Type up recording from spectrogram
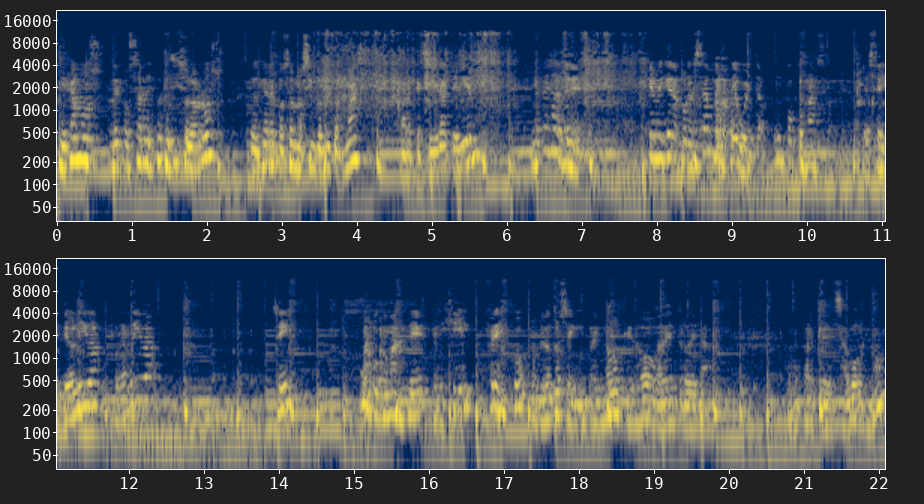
Dejamos reposar después que se hizo el arroz, lo dejé reposar unos 5 minutos más para que se hidrate bien. Y acá ya lo tenemos. ¿Qué me queda por hacerle? De vuelta, un poco más de aceite de oliva por arriba. ¿Sí? Un poco más de perejil fresco, porque el otro se impregnó, quedó adentro de la, parte del sabor, ¿no?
